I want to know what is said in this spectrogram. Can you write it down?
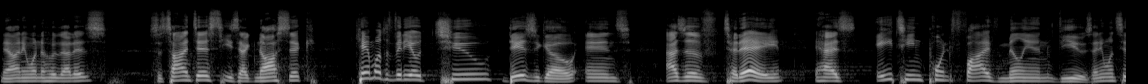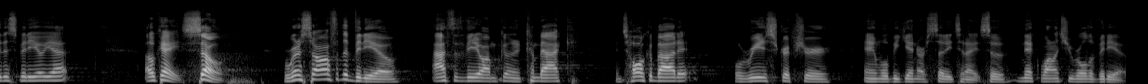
Now, anyone know who that is? He's a scientist, he's agnostic. He came out with a video two days ago, and as of today, it has 18.5 million views. Anyone see this video yet? Okay, so we're going to start off with the video. After the video, I'm going to come back and talk about it. We'll read a scripture and we'll begin our study tonight. So, Nick, why don't you roll the video?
